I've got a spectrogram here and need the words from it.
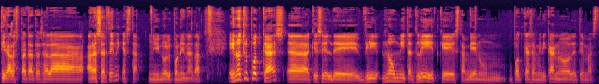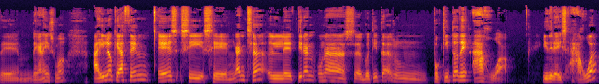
tira las patatas a la, a la, sartén y ya está, y no le pone nada. En otro podcast, que es el de No Meat Athlete, que es también un podcast americano de temas de veganismo, ahí lo que hacen es, si se engancha, le tiran unas gotitas, un poquito de agua y diréis, ¿agua?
